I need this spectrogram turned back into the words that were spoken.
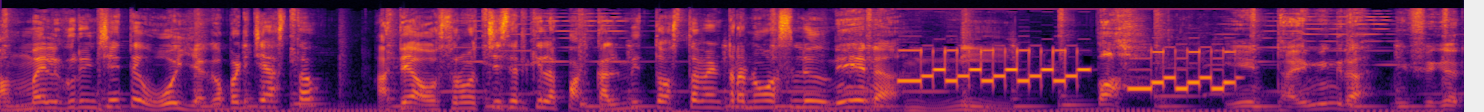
అమ్మాయిల గురించి అయితే ఓ ఎగబడి చేస్తావు? అదే అవసరం వచ్చేసరికి ఇలా పక్కల మీద వస్తావేంట్రా నువ్వు అసలు? నేనా? బా ఏం టైమింగ్ రా నీ ఫిగర్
